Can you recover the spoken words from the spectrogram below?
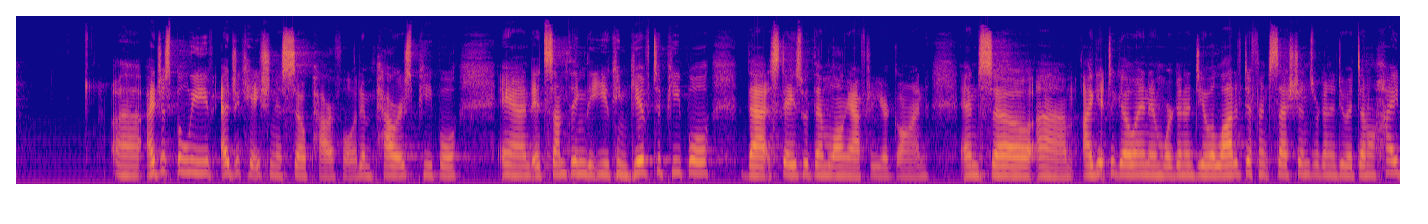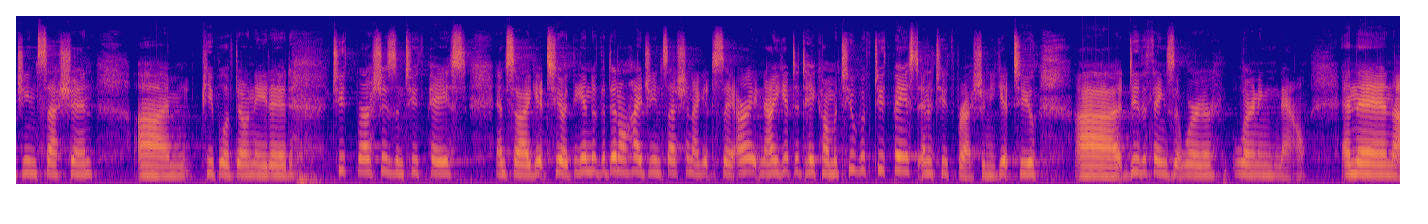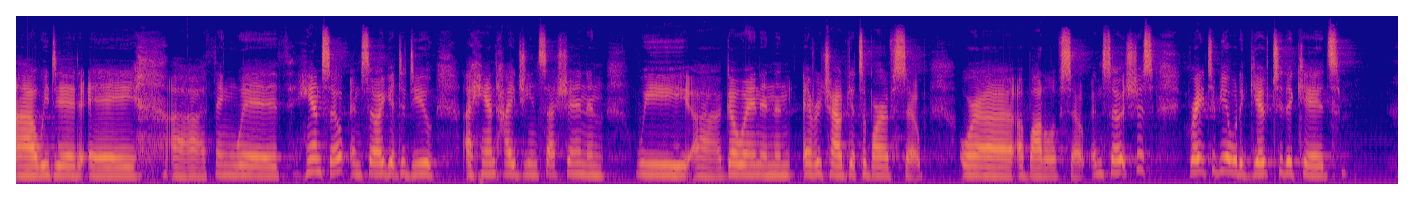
uh, I just believe education is so powerful. It empowers people, and it's something that you can give to people that stays with them long after you're gone. And so um, I get to go in, and we're going to do a lot of different sessions. We're going to do a dental hygiene session. Um, people have donated toothbrushes and toothpaste, and so I get to, at the end of the dental hygiene session, I get to say, all right, now you get to take home a tube of toothpaste and a toothbrush, and you get to uh, do the things that we're learning now. And then uh, we did a uh, thing with hand soap soap, and so I get to do a hand hygiene session, and we uh, go in, and then every child gets a bar of soap or a, a, bottle of soap. And so it's just great to be able to give to the kids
